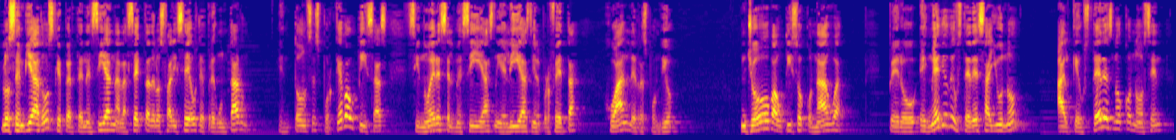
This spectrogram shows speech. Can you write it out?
Los enviados que pertenecían a la secta de los fariseos le preguntaron, entonces, ¿por qué bautizas si no eres el Mesías, ni Elías, ni el profeta? Juan le respondió, yo bautizo con agua, pero en medio de ustedes hay uno al que ustedes no conocen,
